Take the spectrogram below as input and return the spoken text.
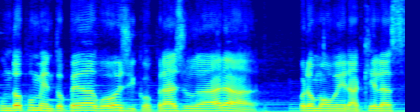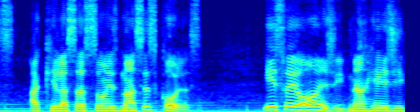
um documento pedagógico para ajudar a promover aquelas, aquelas ações nas escolas. Isso é hoje na rede,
